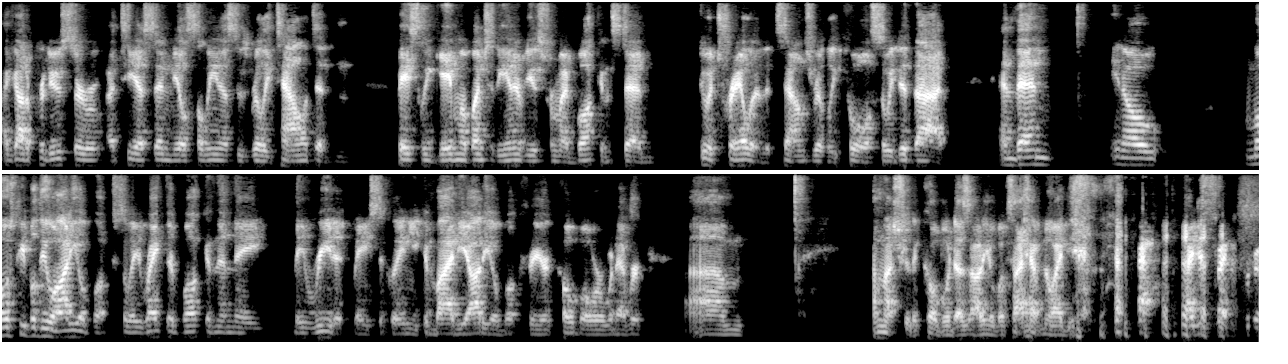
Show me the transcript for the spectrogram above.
I got a producer at TSN, Neil Salinas, who's really talented, and basically gave him a bunch of the interviews for my book and said, "Do a trailer that sounds really cool." So we did that, and then you know most people do audiobooks so they write their book and then they they read it basically and you can buy the audiobook for your kobo or whatever um, I'm not sure that Kobo does audiobooks. I have no idea. I just tried to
